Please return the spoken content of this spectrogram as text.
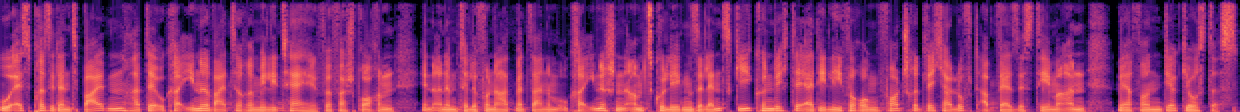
US-Präsident Biden hat der Ukraine weitere Militärhilfe versprochen. In einem Telefonat mit seinem ukrainischen Amtskollegen Zelensky kündigte er die Lieferung fortschrittlicher Luftabwehrsysteme an. Mehr von Dirk Justes.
